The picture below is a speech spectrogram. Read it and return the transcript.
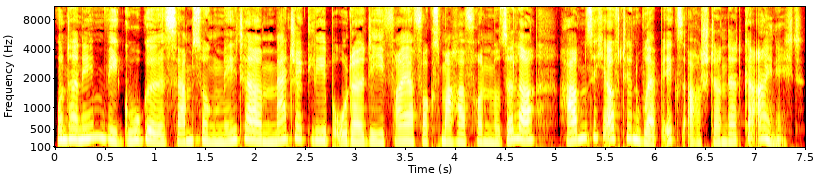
Unternehmen wie Google, Samsung, Meta, Magic Leap oder die Firefox-Macher von Mozilla haben sich auf den WebXR-Standard geeinigt.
